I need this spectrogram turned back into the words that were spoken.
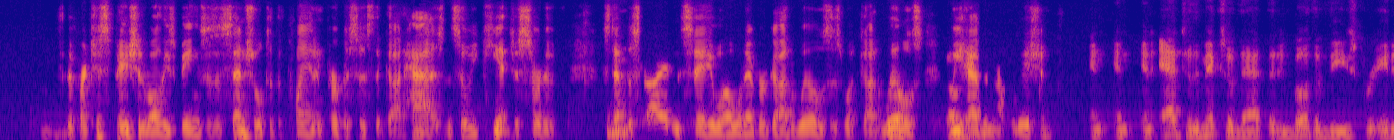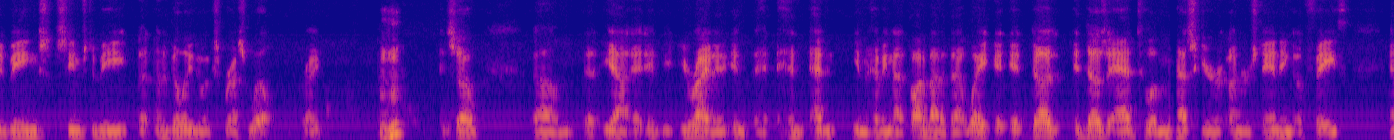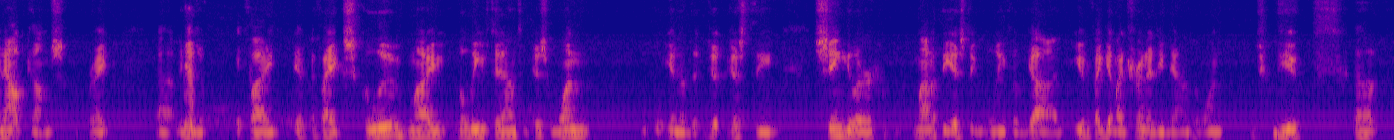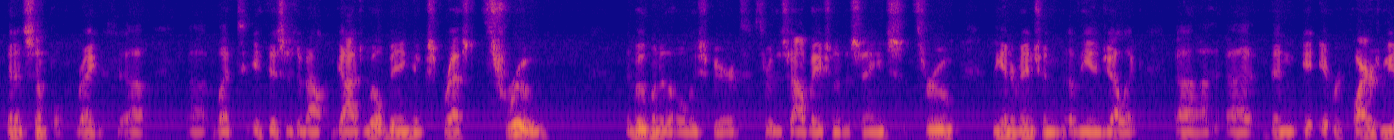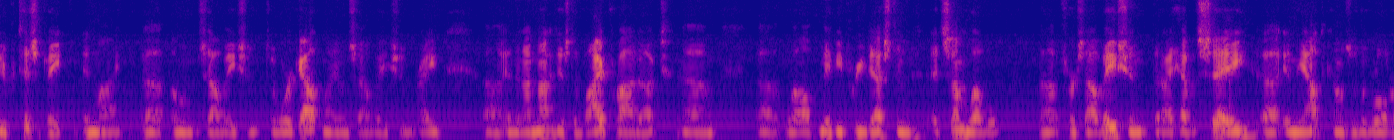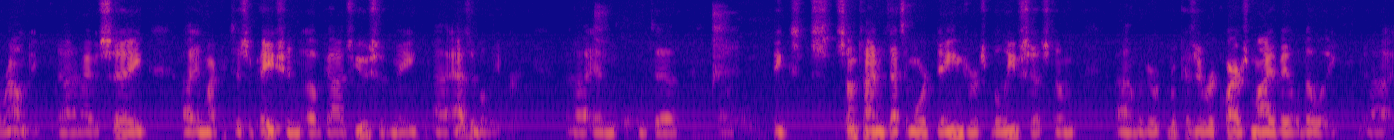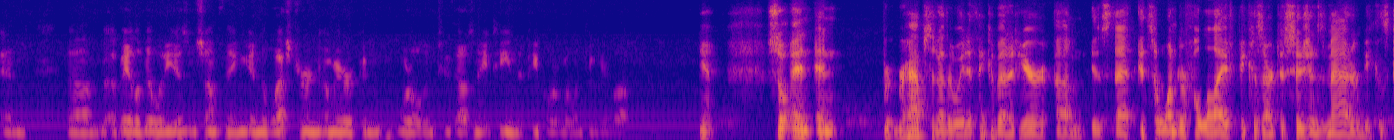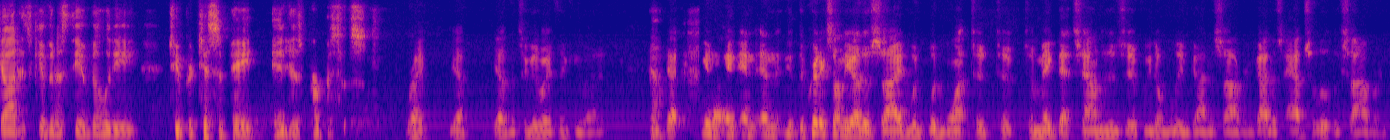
the participation of all these beings is essential to the plan and purposes that god has and so we can't just sort of step mm-hmm. aside and say well whatever god wills is what god wills okay. we have an obligation and, and, and add to the mix of that that in both of these created beings seems to be an ability to express will, right? Mm-hmm. And so, um, yeah, it, it, you're right. It, it, hadn't you know having not thought about it that way, it, does it does add to a messier understanding of faith and outcomes, right? Uh, because yeah. If I if, I exclude my belief down to just one, you know, the, just the singular monotheistic belief of God, even if I get my Trinity down to one view, uh, then it's simple, right? Uh, uh, but if this is about God's will being expressed through the movement of the Holy Spirit, through the salvation of the saints, through the intervention of the angelic, then it, it, requires me to participate in my uh, own salvation, to work out my own salvation, right? and then I'm not just a byproduct, um, well, maybe predestined at some level, uh, for salvation that I have a say uh, in the outcomes of the world around me. Uh, and I have a say uh, in my participation of God's use of me uh, as a believer. Uh, and, I think sometimes that's a more dangerous belief system because it requires my availability. And um, availability isn't something in the Western American world in 2018 that people are willing to give up. Yeah. So, and and perhaps another way to think about it here um, is that it's a wonderful life because our decisions matter because God has given us the ability to participate in His purposes. Right. Yeah. Yeah. That's a good way of thinking about it. Yeah. yeah you know, and, and, and the critics on the other side would, would want to, to, to make that sound as if we don't believe God is sovereign. God is absolutely sovereign.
